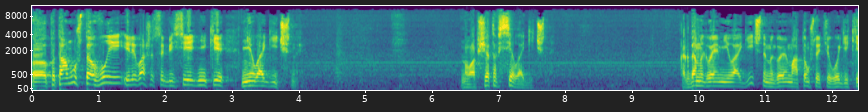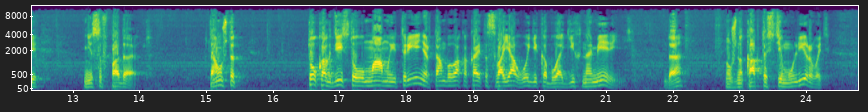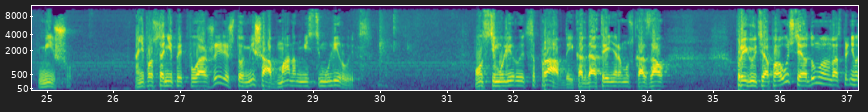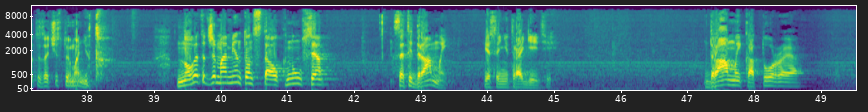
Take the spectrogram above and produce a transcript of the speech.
Э, потому что вы или ваши собеседники нелогичны. Но вообще-то все логичны. Когда мы говорим нелогичны, мы говорим о том, что эти логики не совпадают. Потому что то, как действовал мама и тренер, там была какая-то своя логика благих намерений. Да? Нужно как-то стимулировать Мишу. Они просто не предположили, что Миша обманом не стимулируется. Он стимулируется правдой. И когда тренер ему сказал, прыгайте, а получите, я думаю, он воспринял это за чистую монету. Но в этот же момент он столкнулся с этой драмой, если не трагедией драмой, которая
